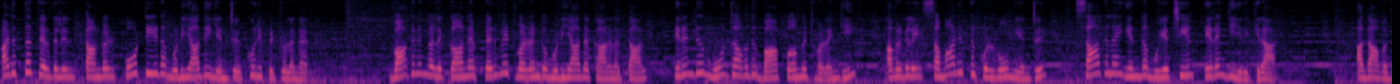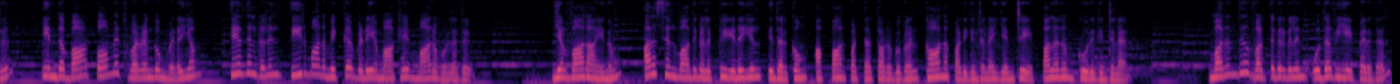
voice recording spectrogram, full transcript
அடுத்த தேர்தலில் தாங்கள் போட்டியிட முடியாது என்று குறிப்பிட்டுள்ளனர். வாகனங்களுக்கான பெர்மிட் வழங்க முடியாத காரணத்தால் இரண்டு மூன்றாவது பா பெர்மிட் வழங்கி அவர்களை சமாளித்துக் கொள்வோம் என்று சாகல இந்த முயற்சியில் இறங்கியிருக்கிறார். அதாவது இந்த பார் பெர்மிட் வழங்கும் விடயம் தேர்தல்களில் தீர்மானமிக்க விடயமாக மாறவுள்ளது. எவ்வாறாயினும் அரசியல்வாதிகளுக்கு இடையில் இதற்கும் அப்பாற்பட்ட தொடர்புகள் காணப்படுகின்றன என்றே பலரும் கூறுகின்றனர். மருந்து வர்த்தகர்களின் உதவியை பெறுதல்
